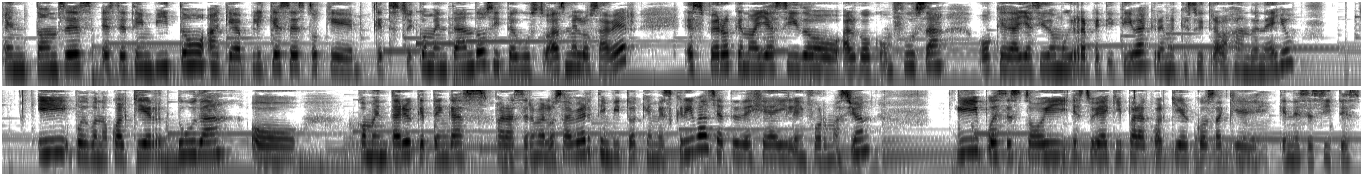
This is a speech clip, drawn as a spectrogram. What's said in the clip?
Entonces, este, te invito a que apliques esto que, que te estoy comentando. Si te gustó, házmelo saber. Espero que no haya sido algo confusa o que haya sido muy repetitiva. Créeme que estoy trabajando en ello. Y pues bueno, cualquier duda o comentario que tengas para hacérmelo saber, te invito a que me escribas, ya te dejé ahí la información. Y pues estoy, estoy aquí para cualquier cosa que, que necesites.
